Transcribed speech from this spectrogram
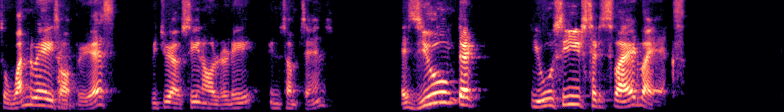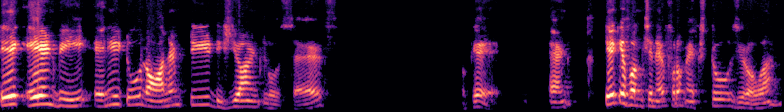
So one way is obvious, which we have seen already in some sense. Assume that UC is satisfied by X. Take A and B, any two non-empty disjoint closed sets. Okay. And take a function f from x to 0, 1,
